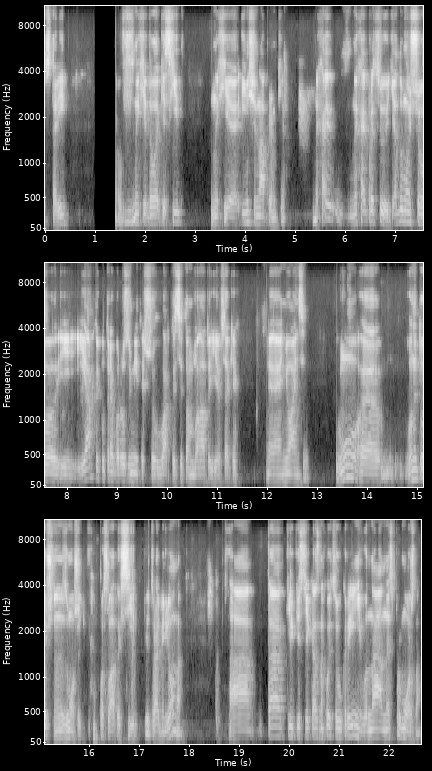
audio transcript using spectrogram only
старі. В них є далекий схід, в них є інші напрямки. Нехай нехай працюють. Я думаю, що і, і Арктику треба розуміти, що в Арктиці там багато є всяких е, нюансів. Тому е, вони точно не зможуть послати всі півтора мільйона. А та кількість, яка знаходиться в Україні, вона не спроможна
